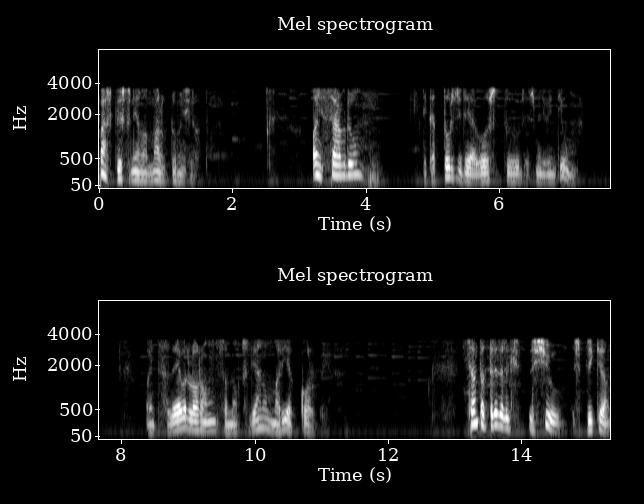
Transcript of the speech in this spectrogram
paz Cristo nem maluco do Mengiroto. Hoje sábado, de 14 de agosto de 2021, onde celebra Laurent São Maximiliano Maria Kolbe. Santa Teresa Lisieux explica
